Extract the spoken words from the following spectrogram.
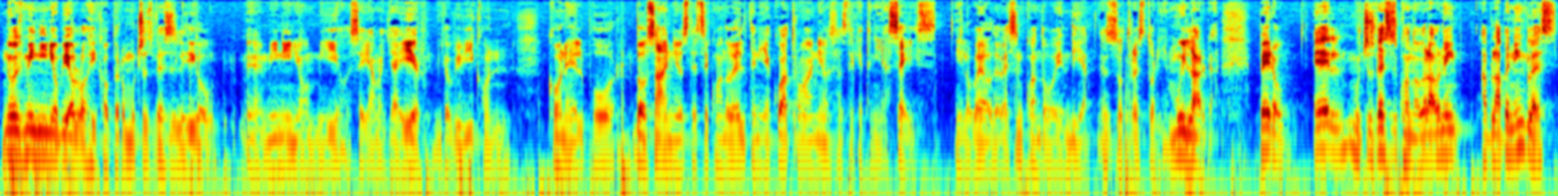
no es mi niño biológico, pero muchas veces le digo, eh, mi niño, mi hijo, se llama Jair. Yo viví con, con él por dos años, desde cuando él tenía cuatro años hasta que tenía seis. Y lo veo de vez en cuando hoy en día. Es otra historia muy larga. Pero él, muchas veces cuando hablaba en, hablaba en inglés,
